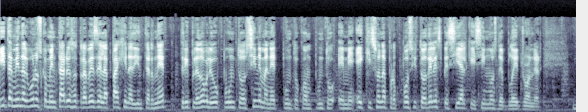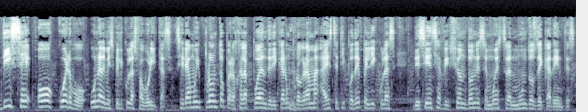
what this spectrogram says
Y también algunos comentarios a través de la página de internet www.cinemanet.com.mx son a propósito del especial que hicimos de Blade Runner. Dice Oh Cuervo, una de mis películas favoritas. Sería muy pronto, pero ojalá puedan dedicar un programa a este tipo de películas de ciencia ficción donde se muestran mundos decadentes.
